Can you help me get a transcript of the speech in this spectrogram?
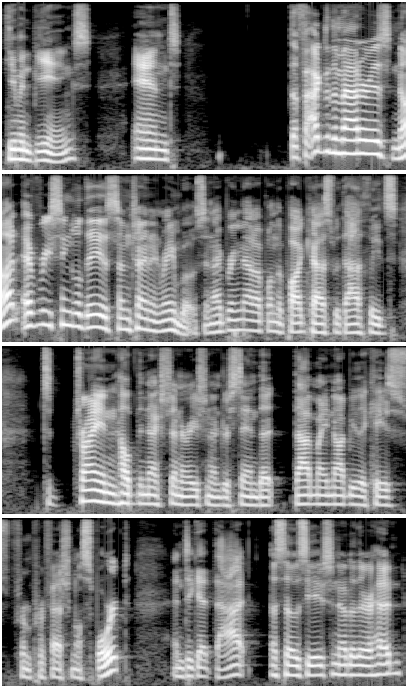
human beings. And the fact of the matter is, not every single day is sunshine and rainbows. And I bring that up on the podcast with athletes to try and help the next generation understand that that might not be the case from professional sport and to get that association out of their head.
